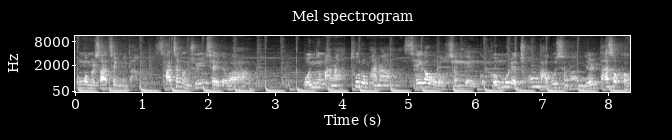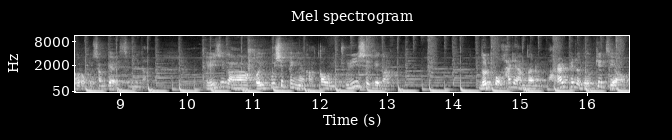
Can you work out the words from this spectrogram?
본건물 4층입니다. 4층은 주인 세대와 원룸 하나, 투룸 하나, 세 가구로 구성되어 있고 건물의 총 가구 수는 15가구로 구성되어 있습니다. 대지가 거의 90평에 가까운 주인 세대가 넓고 화려한 거는 말할 필요도 없겠지요.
